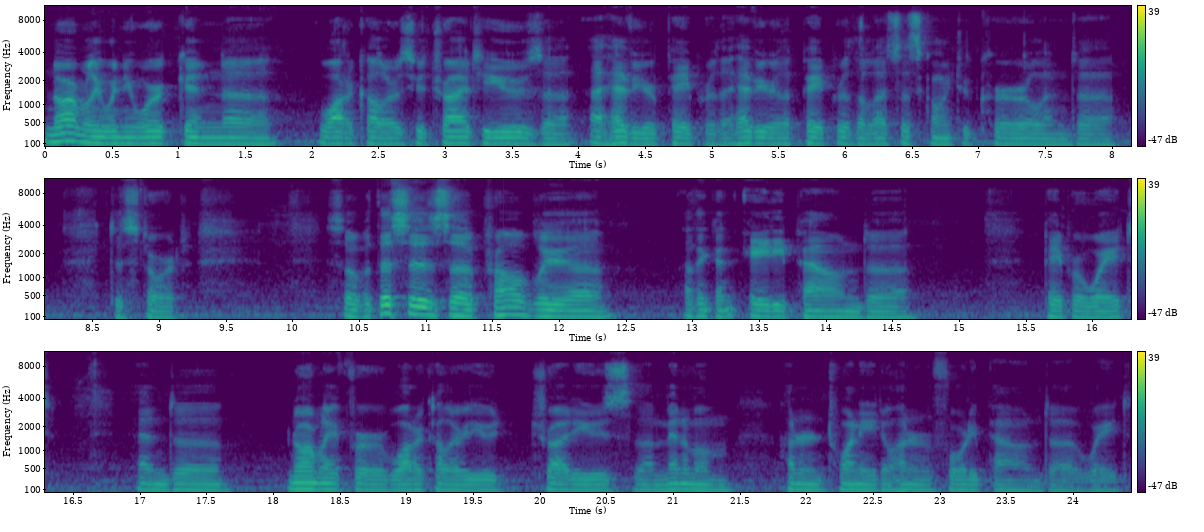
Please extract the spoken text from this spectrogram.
Normally when you work in uh, watercolors, you try to use a, a, heavier paper. The heavier the paper, the less it's going to curl and uh, distort. So, but this is uh, probably, uh, I think, an 80 pound uh, paper weight. And uh, normally for watercolor, you try to use the minimum 120 to 140 pound uh, weight.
